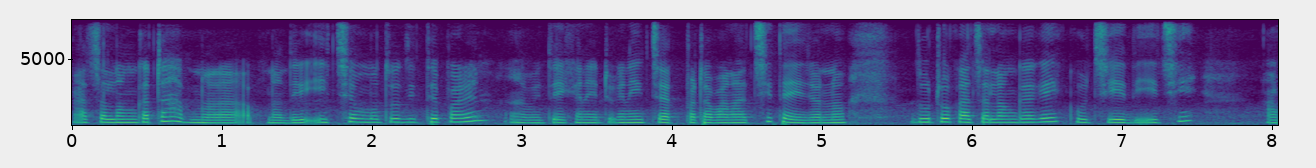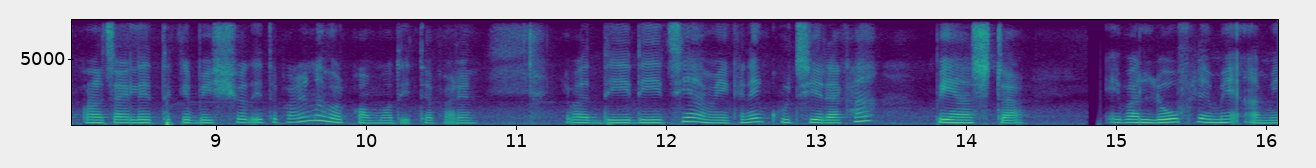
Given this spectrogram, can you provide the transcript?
কাঁচা লঙ্কাটা আপনারা আপনাদের ইচ্ছে মতো দিতে পারেন। আমি তো এখানে একটুখানি চাটপাটা বানাচ্ছি, তাই জন্য দুটো কাঁচা লঙ্কাকেই কুচিয়ে দিয়েছি। আপনারা চাইলে এর থেকে বেশিও দিতে পারেন, আবার কমও দিতে পারেন। এবার দিয়ে দিয়েছি আমি এখানে কুচিয়ে রাখা পেঁয়াজটা। এবার লো ফ্লেমে আমি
